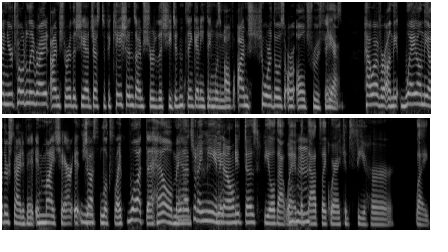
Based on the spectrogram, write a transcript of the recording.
and you're totally right. I'm sure that she had justifications. I'm sure that she didn't think anything was Mhm. awful. I'm sure those are all true things. Yeah. However, on the way on the other side of it, in my chair, it Yeah. just looks like what the hell, man. Well, that's what I mean. you it, know? it does feel that way, but Mhm. that's like where I could see her, like,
